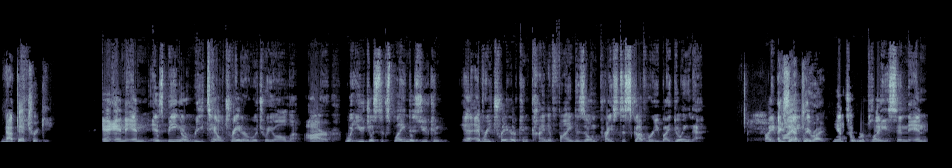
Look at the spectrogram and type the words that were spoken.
not that tricky. And, and and as being a retail trader, which we all are, what you just explained is you can every trader can kind of find his own price discovery by doing that. By, exactly by right. Cancel, replace, and and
